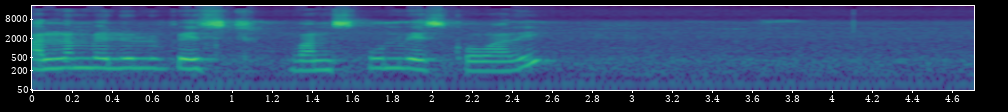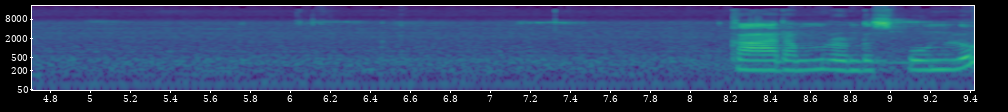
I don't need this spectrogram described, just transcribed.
అల్లం వెల్లుల్లి పేస్ట్ వన్ స్పూన్ వేసుకోవాలి. కారం రెండు స్పూన్లు.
